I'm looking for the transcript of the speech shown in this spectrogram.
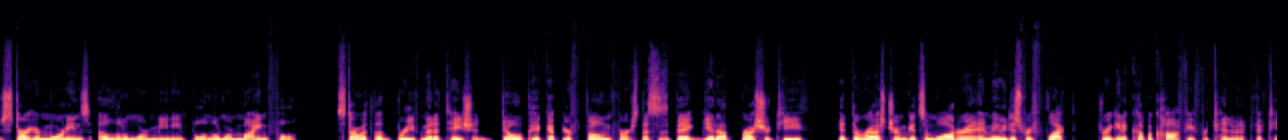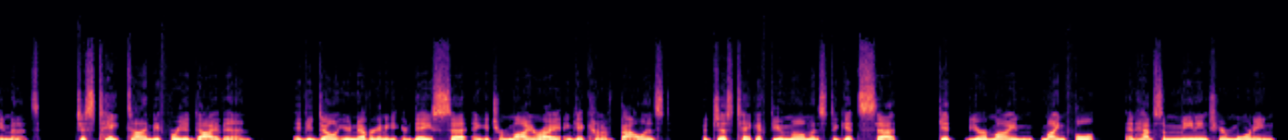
start your mornings a little more meaningful, a little more mindful. Start with a brief meditation. Don't pick up your phone first. This is big. Get up, brush your teeth, hit the restroom, get some water in, and maybe just reflect drinking a cup of coffee for 10 minutes, 15 minutes. Just take time before you dive in. If you don't, you're never going to get your day set and get your mind right and get kind of balanced. But just take a few moments to get set, get your mind mindful, and have some meaning to your morning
